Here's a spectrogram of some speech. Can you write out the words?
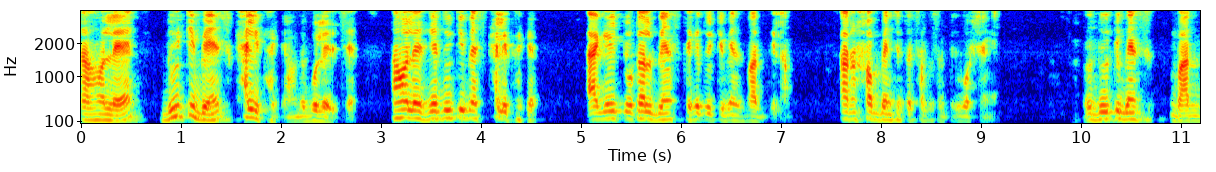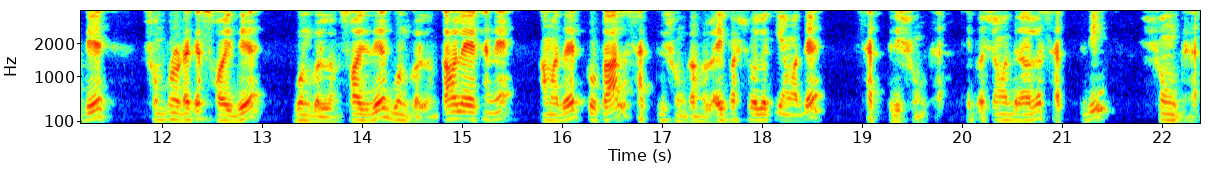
তাহলে দুইটি বেঞ্চ খালি থাকে আমাদের বলে দিচ্ছে তাহলে যে দুইটি বেঞ্চ খালি থাকে, আগেই টোটাল বেঞ্চ থেকে দুইটি বেঞ্চ বাদ দিলাম। কারণ সব বেঞ্চে তো ছাত্রছাত্রী বসেনি। তো দুইটি বেঞ্চ বাদ দিয়ে সম্পূর্ণটাকে ছয় দিয়ে গুণ করলাম, ছয় দিয়ে গুণ করলাম। তাহলে এখানে আমাদের টোটাল ছাত্রী সংখ্যা হলো। এই পাশে হলো কি আমাদের ছাত্রী সংখ্যা। এই পাশে আমাদের হলো ছাত্রী সংখ্যা।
